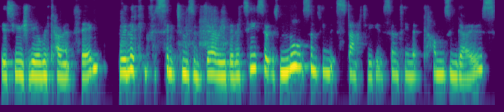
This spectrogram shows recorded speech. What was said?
It's usually a recurrent thing. We're looking for symptoms of variability. So it's not something that's static, it's something that comes and goes.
